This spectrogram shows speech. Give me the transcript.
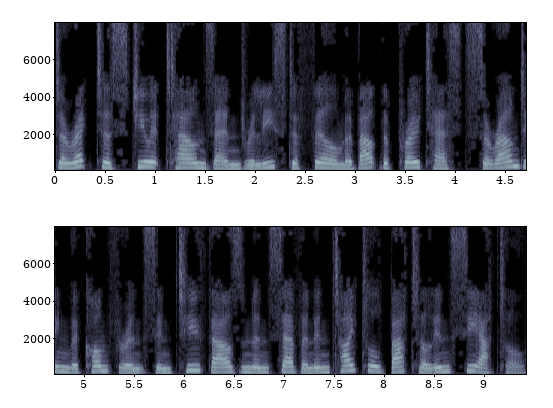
director Stuart Townsend released a film about the protests surrounding the conference in 2007 entitled Battle in Seattle.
